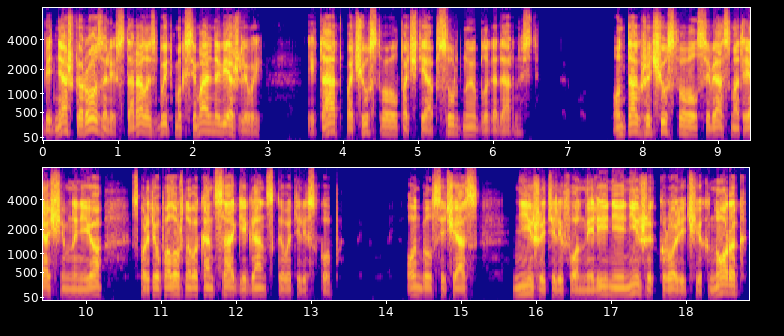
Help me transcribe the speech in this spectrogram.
Бедняжка Розали старалась быть максимально вежливой, и Тад почувствовал почти абсурдную благодарность. Он также чувствовал себя смотрящим на нее с противоположного конца гигантского телескопа. Он был сейчас ниже телефонной линии, ниже кроличьих норок,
